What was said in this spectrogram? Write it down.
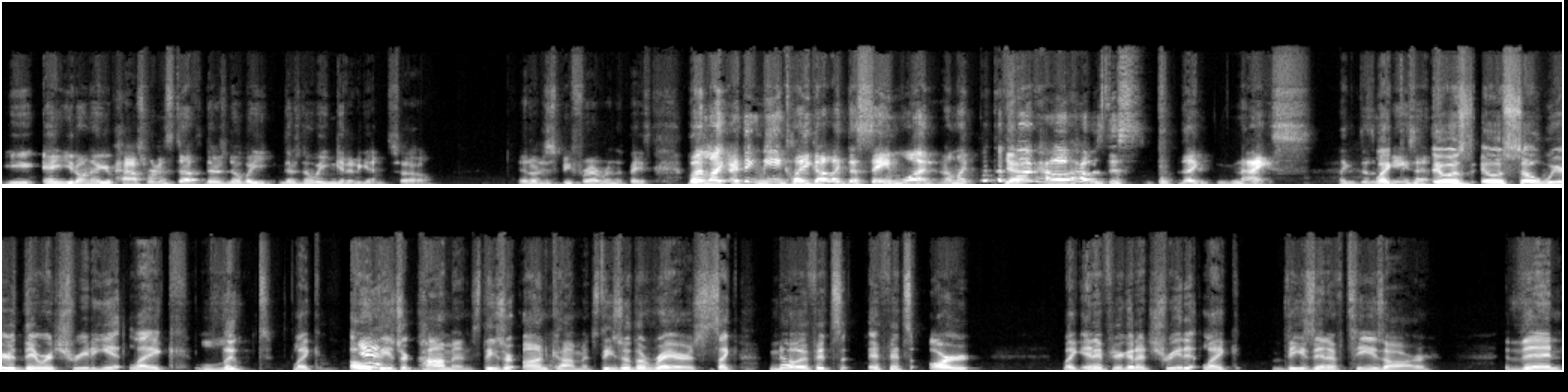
you and you don't know your password and stuff, there's nobody. There's no way you can get it again. So it'll just be forever in the face. But like, I think me and Clay got like the same one, and I'm like, what the Yeah. fuck? How how is this like nice? Like, it doesn't Like make any sense. it was it was so weird. They were treating it like loot. Like, oh, Yeah. these are commons, these are uncommons, these are the rares. It's like, no, if it's if it's art, like, and if you're gonna treat it like these NFTs are, then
